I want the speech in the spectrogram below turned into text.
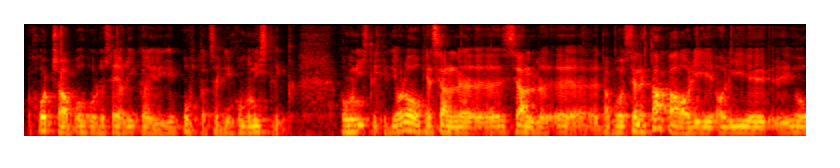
Hoxha puhul see oli ikkagi puhtalt selline kommunistlik, kommunistlik ideoloogia, seal, seal eh, nagu selle taga oli, oli ju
